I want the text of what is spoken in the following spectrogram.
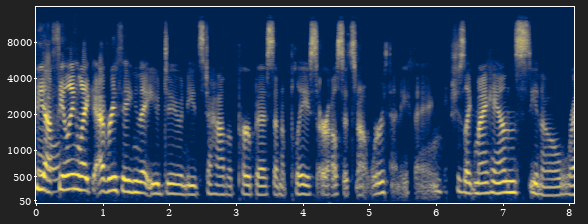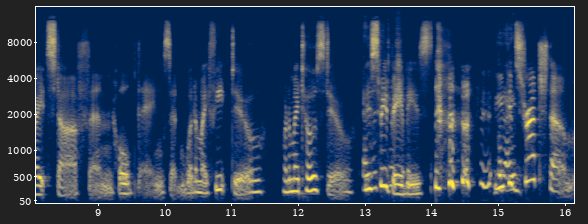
yeah, feeling like everything that you do needs to have a purpose and a place, or else it's not worth anything. She's like, my hands, you know, write stuff and hold things. And what do my feet do? What do my toes do? These sweet babies. you can I- stretch them.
